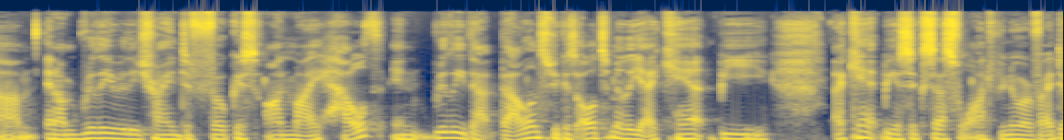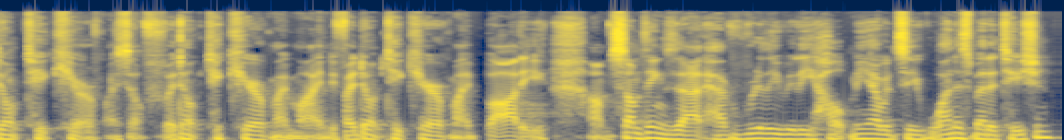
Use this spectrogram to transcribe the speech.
Um, and I'm really, really trying to focus on my health and really that balance because ultimately I can't be, I can't be a successful entrepreneur if I don't take care of myself, if I don't take care of my mind, if I don't take care of my body. Um, some things that have really, really helped me, I would say one is meditation.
